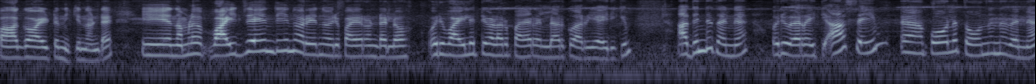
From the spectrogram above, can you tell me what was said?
പാകമായിട്ട് നിൽക്കുന്നുണ്ട്. ഈ നമ്മൾ വൈജയന്തി എന്ന് പറയുന്ന ഒരു പയറുണ്ടല്ലോ ഒരു വയലറ്റ് കളർ പയർ എല്ലാവർക്കും അറിയായിരിക്കും. അതിന്റെ തന്നെ ഒരു വെറൈറ്റി ആ സെയിം പോലെ തോന്നുന്നത് തന്നെ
